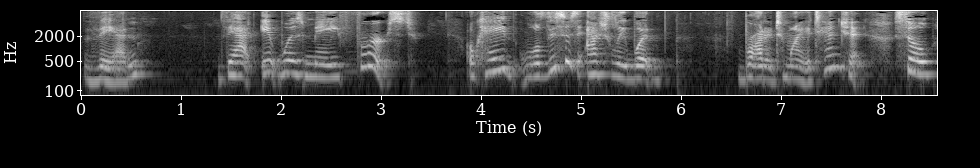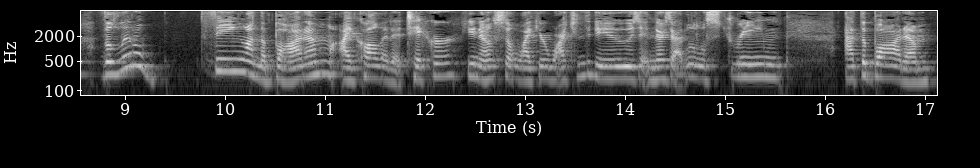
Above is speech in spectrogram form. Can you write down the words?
then that it was May 1st. Okay, well, this is actually what brought it to my attention. So the little thing on the bottom, I call it a ticker, you know, so like you're watching the news and there's that little stream at the bottom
